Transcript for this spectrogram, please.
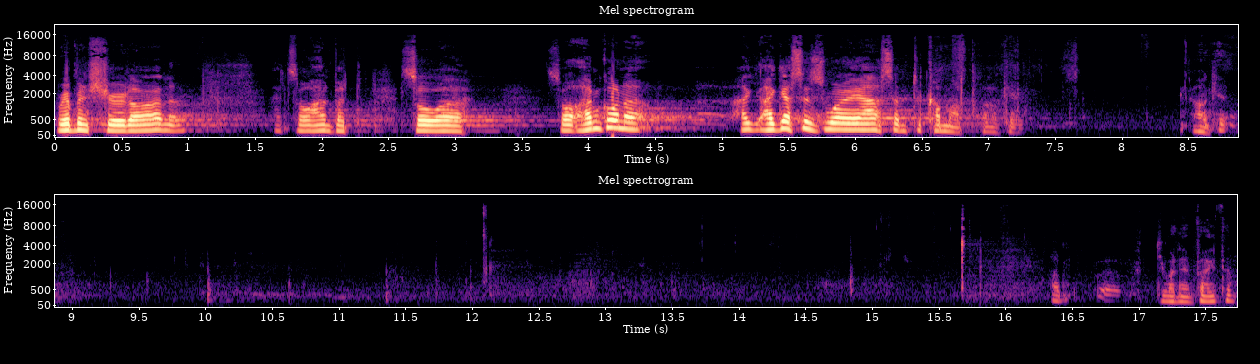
ribbon shirt on and so on. But so, uh, so I'm going to, I guess this is where I asked them to come up. Okay. Okay. Do you want to invite them?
